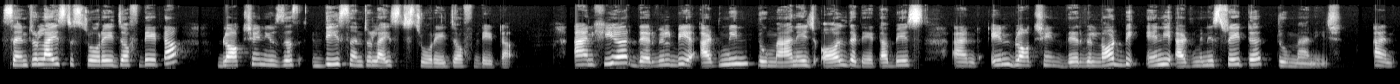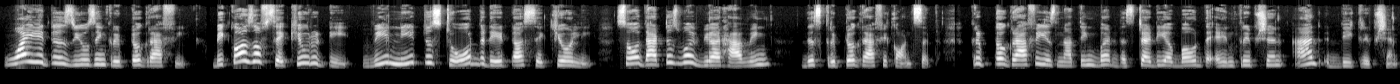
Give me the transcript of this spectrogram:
centralized storage of data, blockchain uses decentralized storage of data and here there will be admin to manage all the database and in blockchain there will not be any administrator to manage. And why it is using cryptography? Because of security, we need to store the data securely. So that is why we are having this cryptography concept. Cryptography is nothing but the study about the encryption and decryption.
